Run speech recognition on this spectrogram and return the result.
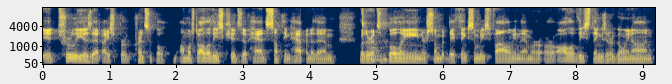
it, truly is that iceberg principle. Almost all of these kids have had something happen to them, whether it's bullying or somebody they think somebody's following them, or, or all of these things that are going on.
